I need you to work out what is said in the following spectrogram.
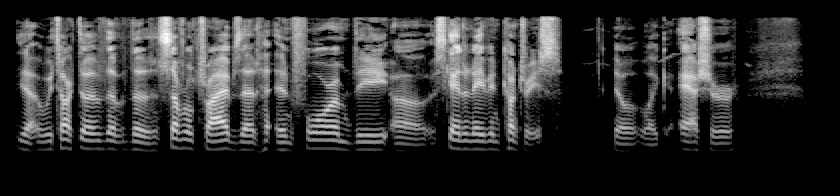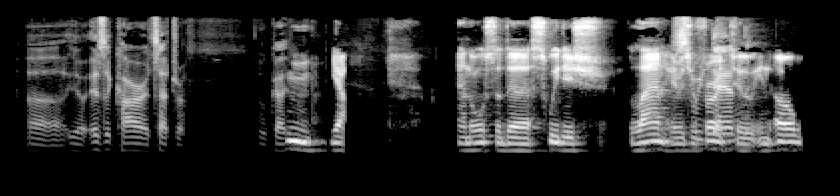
yeah, we talked of the, the several tribes that informed the uh, Scandinavian countries, you know, like Asher, uh, you know, Issachar, etc. Okay. Mm, yeah. And also the Swedish land here is referred to in old.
